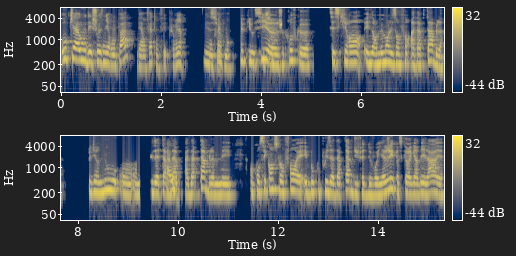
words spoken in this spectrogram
au cas où des choses n'iront pas ben en fait on fait plus rien concrètement. Et puis aussi euh, je trouve que c'est ce qui rend énormément les enfants adaptables. Je veux dire nous on, on est ah adaptable, mais en conséquence, l'enfant est, beaucoup plus adaptable du fait de voyager. Parce que regardez là, il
